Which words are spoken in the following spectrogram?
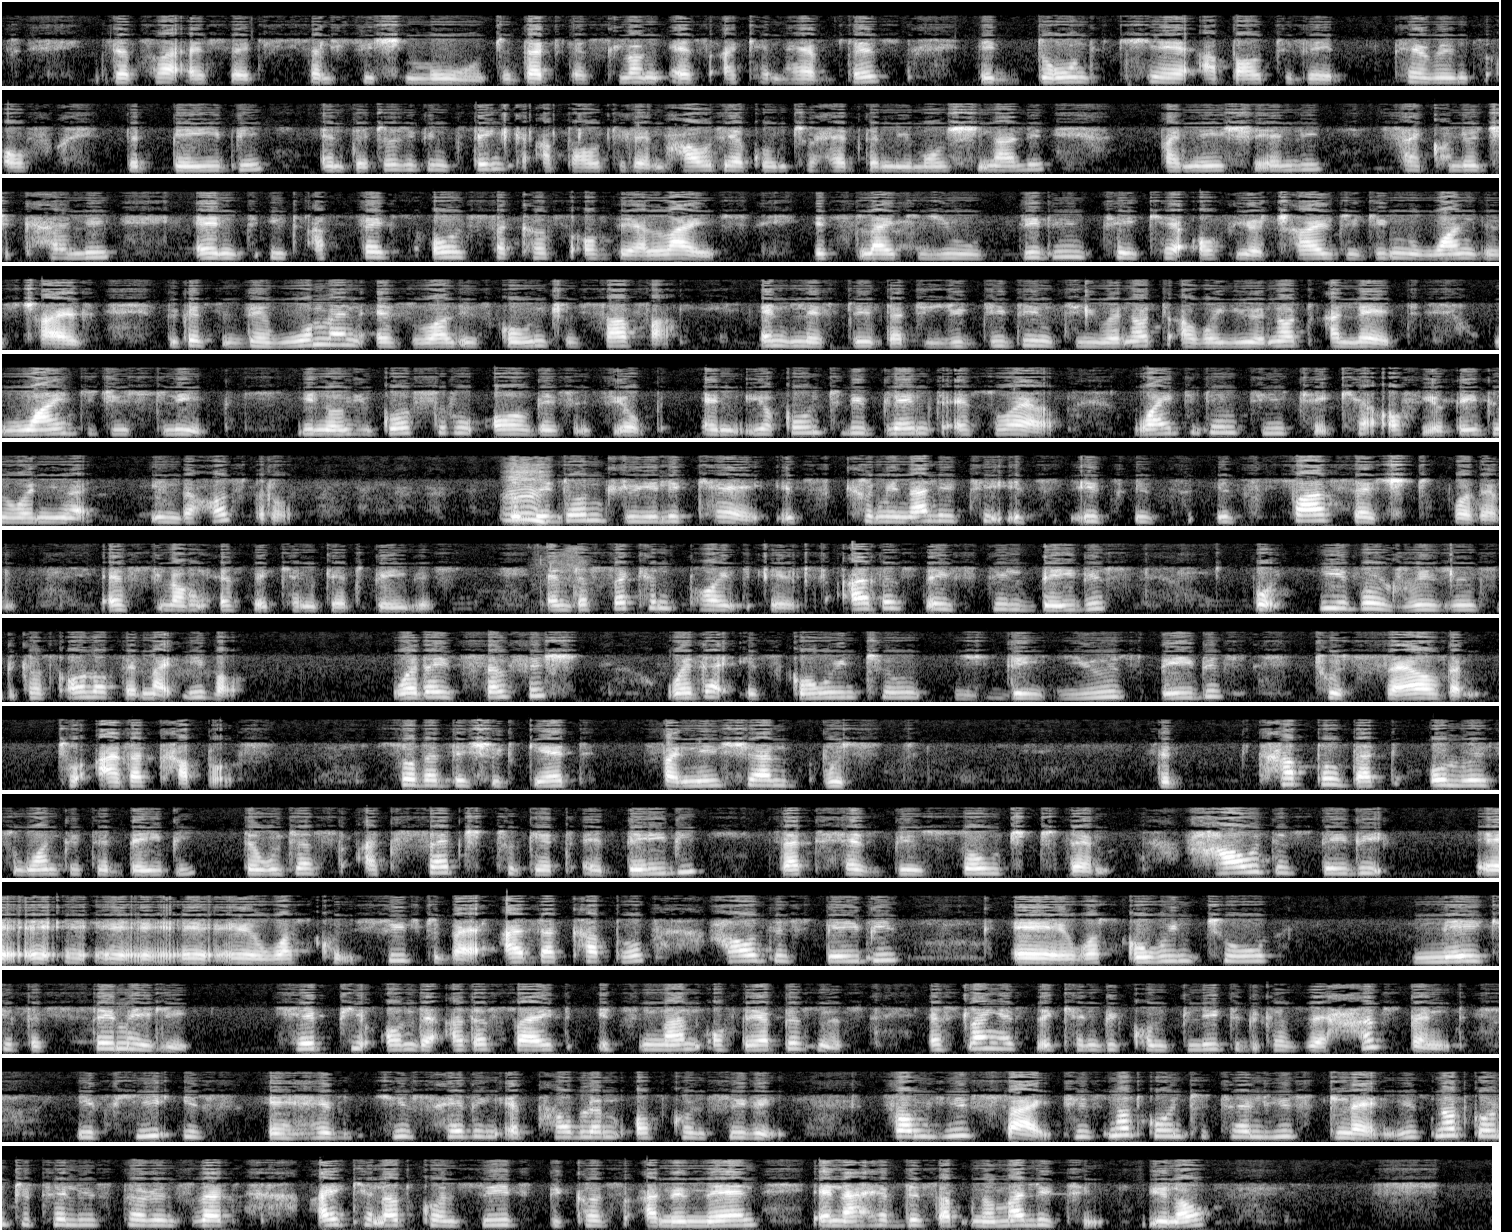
that's why I said selfish mood, that as long as I can have this, they don't care about the parents of the baby and they don't even think about them, how they are going to help them emotionally, financially, psychologically, and it affects all circles of their lives. It's like you didn't take care of your child, you didn't want this child, because the woman as well is going to suffer endlessly that you didn't, you were not aware, you were not alert. Why did you sleep? You know, you go through all this with your, and you're going to be blamed as well. Why didn't you take care of your baby when you were in the hospital? So mm. they don't really care. It's criminality. It's it's it's it's far fetched for them, as long as they can get babies. And the second point is others they steal babies for evil reasons because all of them are evil. Whether it's selfish, whether it's going to, they use babies to sell them to other couples so that they should get financial boost. The couple that always wanted a baby, they will just accept to get a baby that has been sold to them. How this baby uh, uh, uh, was conceived by other couple, how this baby was going to make the family happy on the other side, it's none of their business. As long as they can be complete because the husband, if he is a, he's having a problem of conceiving, from his side, he's not going to tell his clan, he's not going to tell his parents that I cannot conceive because I'm a man and I have this abnormality, you know.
